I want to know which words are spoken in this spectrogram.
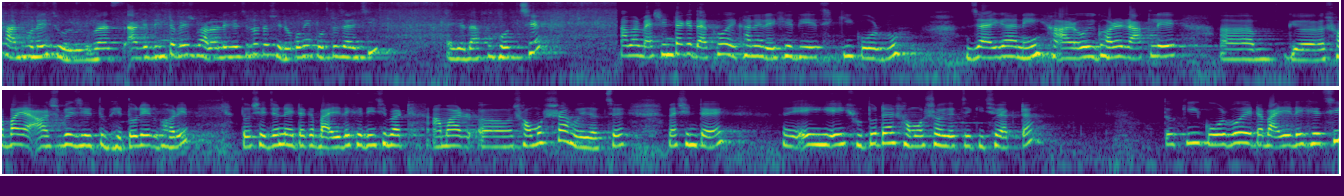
স্বাদ হলেই চলবে। ব্যাস, আগের দিনটা বেশ ভালো লেগেছিলো, তো সেরকমই করতে চাইছি। এই যে দেখো, হচ্ছে। আমার মেশিনটাকে দেখো, এখানে রেখে দিয়েছি, কি করব? জায়গা নেই। আর ওই ঘরে রাখলে সবাই আসবে যেহেতু ভেতরের ঘরে, তো সেজন্য এটাকে বাইরে রেখে দিয়েছি। বাট আমার সমস্যা হয়ে যাচ্ছে মেশিনটায়। এই এই সুতোটা সমস্যা হয়ে যাচ্ছে কিছু একটা। তো কি করব, এটা বাইরে রেখেছি।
